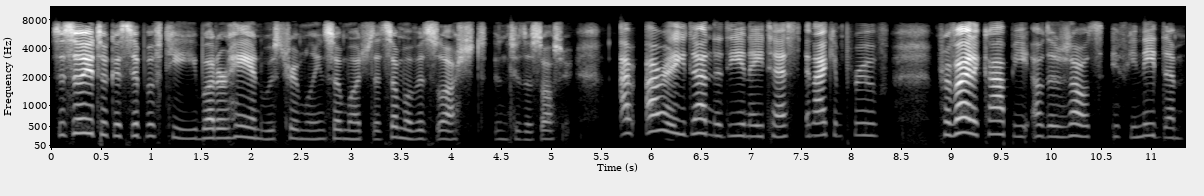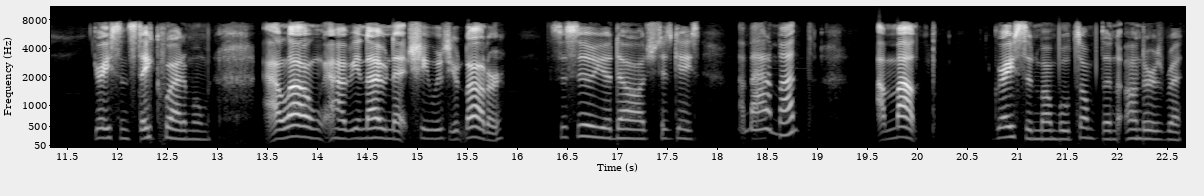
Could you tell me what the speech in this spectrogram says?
Cecilia took a sip of tea, but her hand was trembling so much that some of it sloshed into the saucer. I've already done the DNA test, and I can prove provide a copy of the results if you need them. Grayson stayed quiet a moment. How long have you known that she was your daughter? Cecilia dodged his gaze. About a month. A month. Grayson mumbled something under his breath.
